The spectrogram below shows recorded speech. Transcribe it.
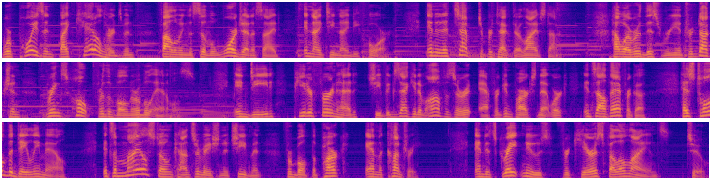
were poisoned by cattle herdsmen following the Civil War genocide in 1994 in an attempt to protect their livestock. However, this reintroduction brings hope for the vulnerable animals Indeed, Peter Fearnhead, Chief Executive Officer at African Parks Network in South Africa has told the Daily Mail it's a milestone conservation achievement for both the park and the country. And it's great news for Kiera's fellow lions too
